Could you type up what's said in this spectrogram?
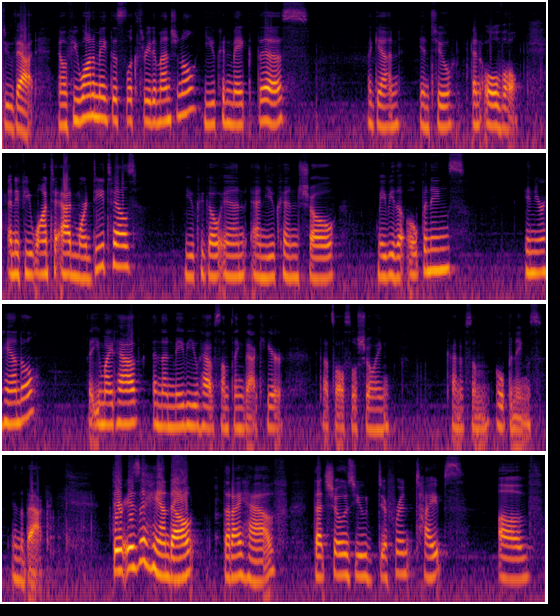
do that. Now if you want to make this look three-dimensional, you can make this, again, into an oval. And if you want to add more details, you could go in and you can show maybe the openings in your handle that you might have, and then maybe you have something back here that's also showing kind of some openings in the back. There is a handout that I have that shows you different types of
